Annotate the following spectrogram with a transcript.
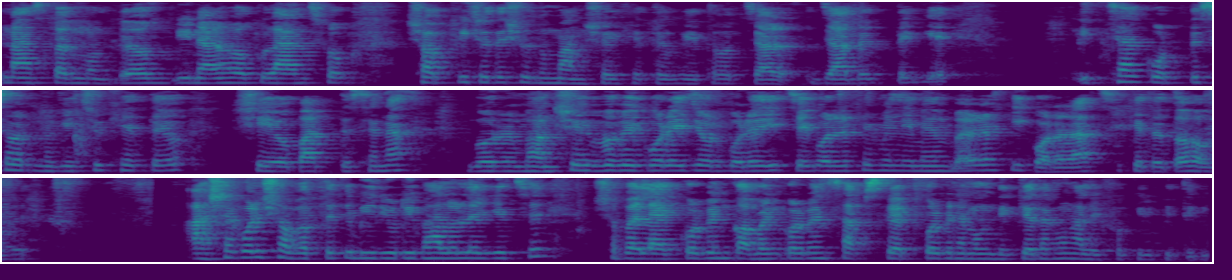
নাস্তার মধ্যে হোক ডিনার হোক লাঞ্চ হোক, সব কিছুতে শুধু মাংসই খেতে খেতে হচ্ছে। আর যাদের থেকে ইচ্ছা করতেছে অন্য কিছু খেতেও, সেও পারতেছে না। গরুর মাংস এভাবে করে জোর করে ইচ্ছে করে ফ্যামিলি মেম্বাররা কি করার? আছে খেতে তো হবে। আশা করি সবার থেকে ভিডিওটি ভালো লেগেছে। সবাই লাইক করবেন কমেন্ট করবেন সাবস্ক্রাইব করবেন এবং দেখতে থাকুন আলী ফকির পৃথিবী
